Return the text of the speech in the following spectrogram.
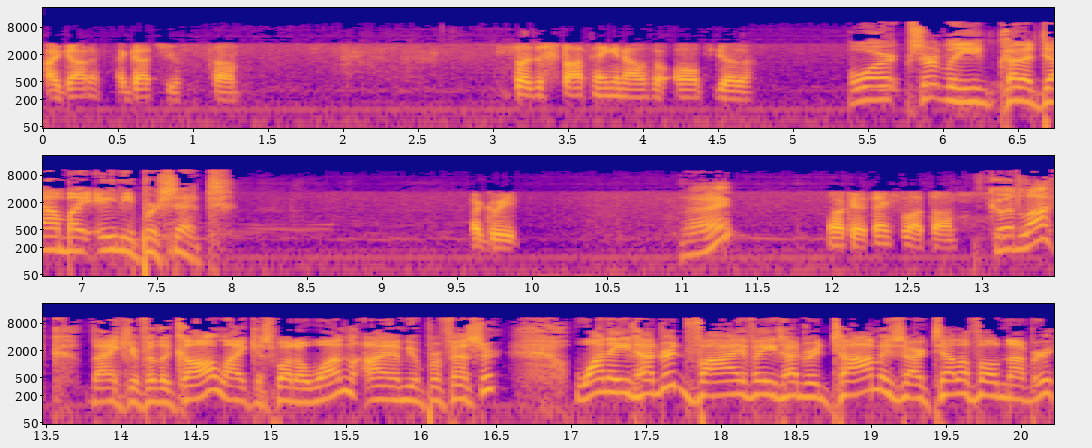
I got it. I got you, Tom. So I just stopped hanging out with her altogether. Or certainly cut it down by 80%. Agreed. All right. Okay, thanks a lot, Tom. Good luck. Thank you for the call. Leykis 101. I am your professor. 1-800-5800-TOM is our telephone number.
